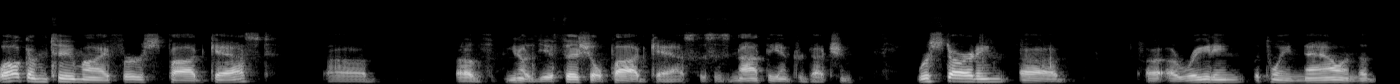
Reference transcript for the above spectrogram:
Welcome to my first podcast uh, of, you know, the official podcast. This is not the introduction. We're starting uh, a, a reading between now and the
